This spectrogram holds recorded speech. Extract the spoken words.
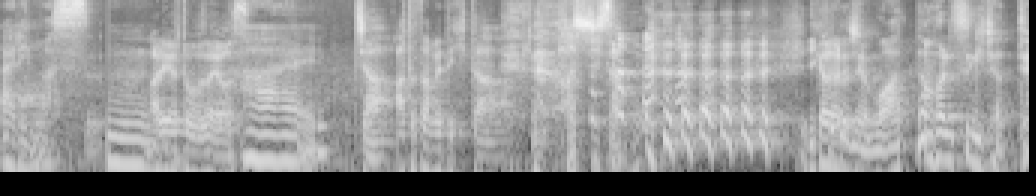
あります。うん。ありがとうございます、はい。じゃあ温めてきたハッシーさん。いかがでしょう？ねもう温まりすぎちゃって。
